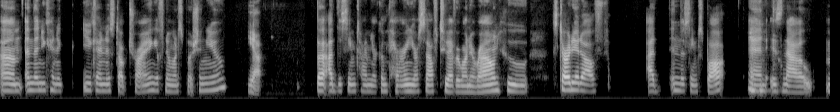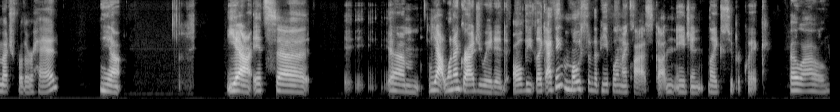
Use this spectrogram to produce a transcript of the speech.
Um, and then you can you kind of stop trying if no one's pushing you. Yeah. But at the same time, you're comparing yourself to everyone around who started off at in the same spot mm-hmm. and is now much further ahead. Yeah. Yeah, it's uh um yeah, when I graduated, all these like I think most of the people in my class got an agent like super quick. Oh wow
